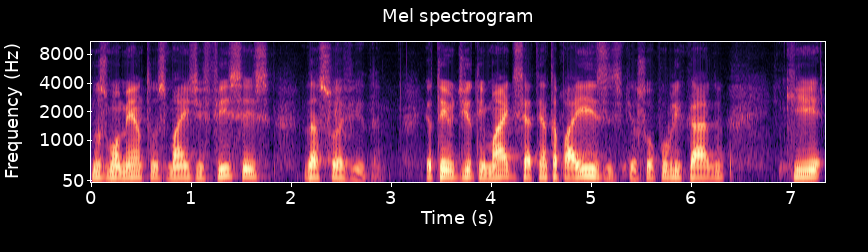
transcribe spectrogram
nos momentos mais difíceis da sua vida. Eu tenho dito em mais de 70 países que eu sou publicado que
